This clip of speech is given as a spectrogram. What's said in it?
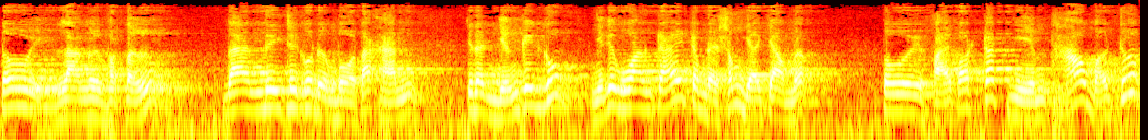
Tôi là người Phật tử đang đi trên con đường Bồ Tát hạnh cho nên những cái gút, những cái quan trái trong đời sống vợ chồng đó, tôi phải có trách nhiệm tháo mở trước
